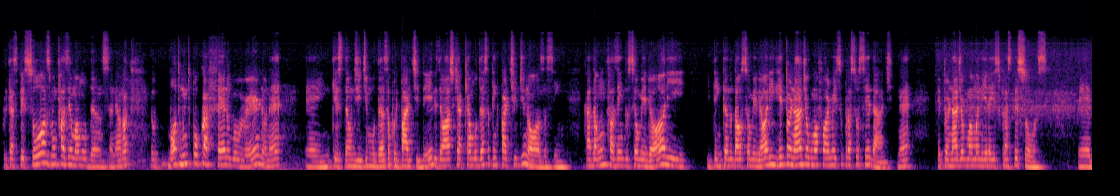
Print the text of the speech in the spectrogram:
Porque as pessoas vão fazer uma mudança, né? Eu, não, eu boto muito pouco a fé no governo, né? É, em questão de, de mudança por parte deles, eu acho que a, que a mudança tem que partir de nós, assim. Cada um fazendo o seu melhor e, e tentando dar o seu melhor e retornar de alguma forma isso para a sociedade, né? Retornar de alguma maneira isso para as pessoas. É,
